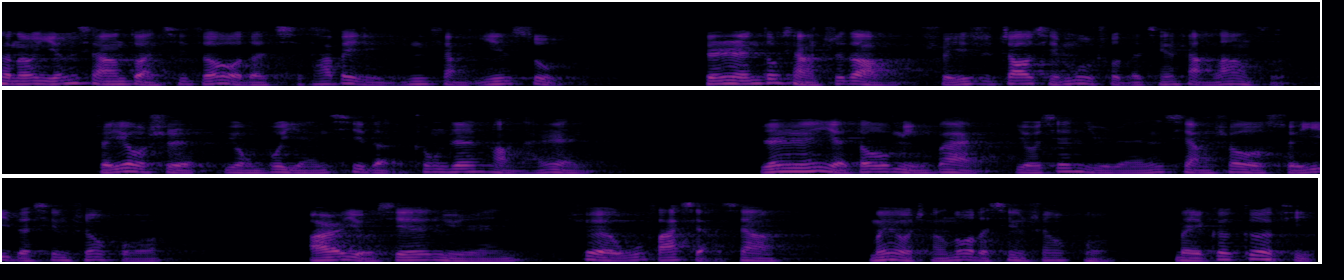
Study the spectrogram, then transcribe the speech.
可能影响短期择偶的其他背景影响因素。人人都想知道谁是朝秦暮楚的情场浪子，谁又是永不言弃的忠贞好男人。人人也都明白，有些女人享受随意的性生活，而有些女人却无法想象没有承诺的性生活。每个个体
